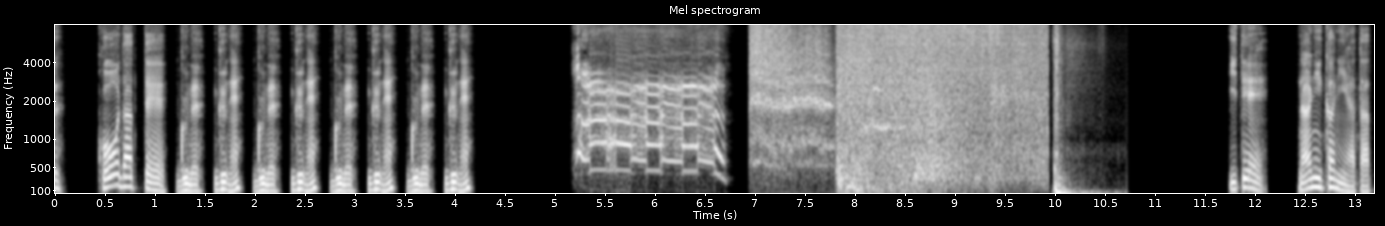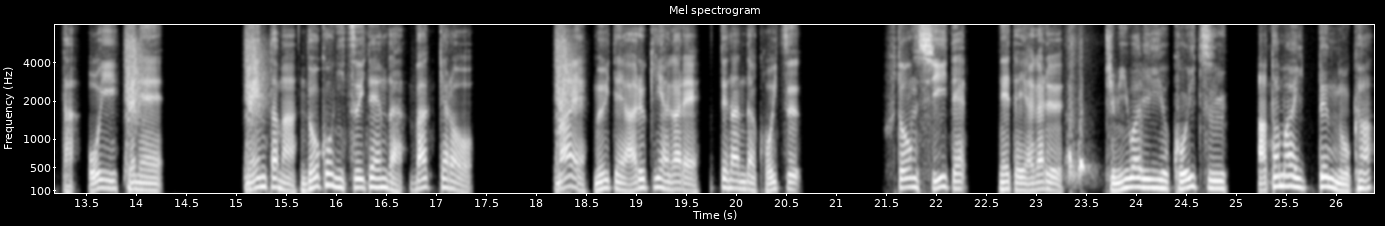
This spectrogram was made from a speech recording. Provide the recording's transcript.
う。こうだって、ぐね、ぐね、ぐね、ぐね、ぐね、ぐね、ぐね。ぐね。いてえ。何かに当たった。おい、てめえ。目ん玉、どこについてんだ、バッキャロー。前、向いて歩きやがれ。ってなんだこいつ。布団敷いて、寝てやがる。君はいいよこいつ、頭いってんのか？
